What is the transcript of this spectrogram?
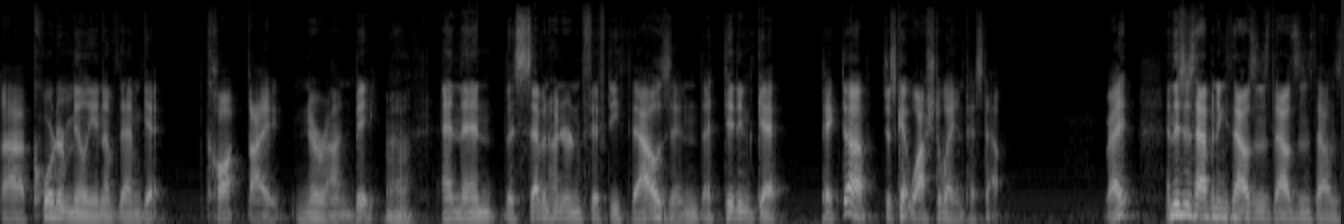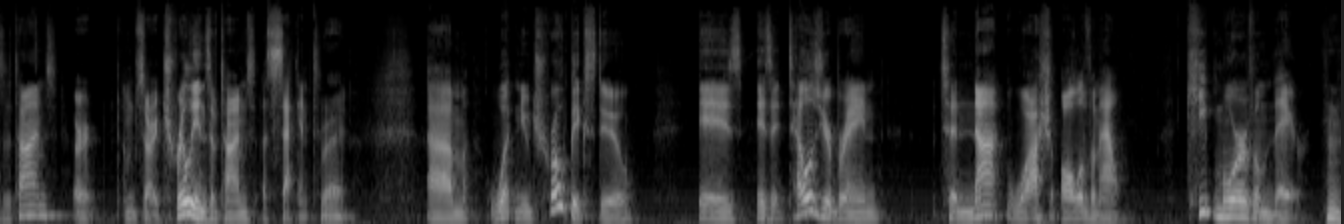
a quarter million of them get caught by neuron B. Uh-huh. And then the 750,000 that didn't get picked up just get washed away and pissed out. Right? And this is happening thousands, thousands, thousands of times, or I'm sorry, trillions of times a second Right. um, what nootropics do is is it tells your brain to not wash all of them out. Keep more of them there. Hmm.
